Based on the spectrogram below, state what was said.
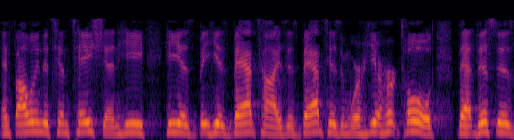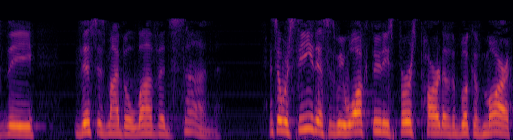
and following the temptation, he, he, is, he is baptized. His baptism, where he here told that this is, the, this is my beloved Son. And so we see this as we walk through these first part of the book of Mark.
